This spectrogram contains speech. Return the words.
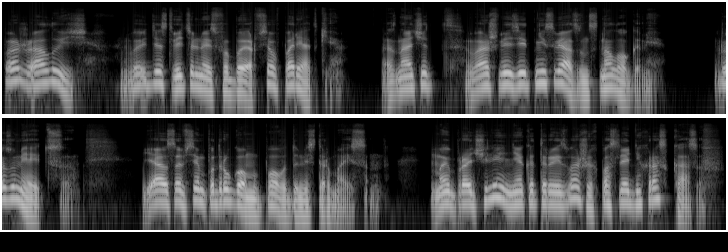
«Пожалуй, вы действительно из ФБР, все в порядке. А значит, ваш визит не связан с налогами». «Разумеется. Я совсем по другому поводу, мистер Мейсон. Мы прочли некоторые из ваших последних рассказов».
